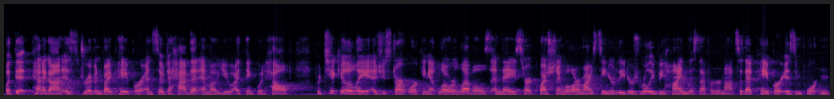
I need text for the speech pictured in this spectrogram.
But the Pentagon is driven by paper, and so to have that MOU, I think, would help particularly as you start working at lower levels and they start questioning, well, are my senior leaders really behind this effort or not? So that paper is important.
